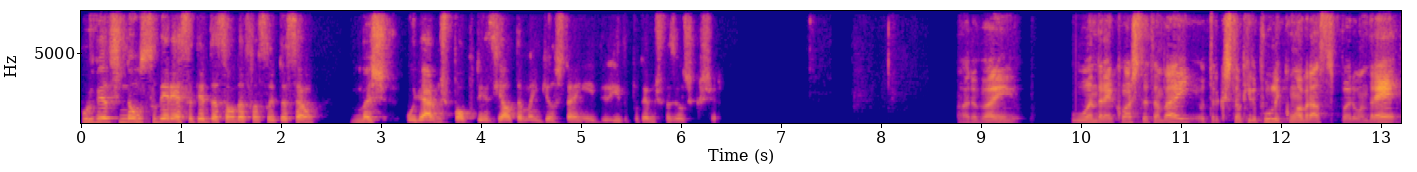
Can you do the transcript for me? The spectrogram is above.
por vezes não ceder a essa tentação da facilitação, mas olharmos para o potencial também que eles têm e de, e de podermos fazê-los crescer. Ora bem, o André Costa também, outra questão aqui do público, um abraço para o André.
